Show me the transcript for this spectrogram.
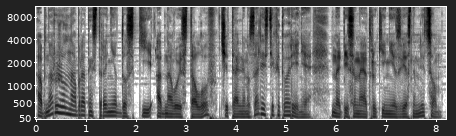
обнаружил на обратной стороне доски одного из столов в читальном зале стихотворение, написанное от руки неизвестным лицом –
